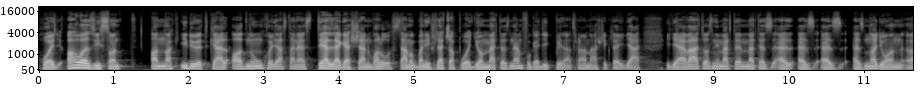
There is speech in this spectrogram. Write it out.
hogy ahhoz viszont annak időt kell adnunk, hogy aztán ez ténylegesen valós számokban is lecsapódjon, mert ez nem fog egyik pillanatra a másikra így, el, így elváltozni, mert, mert ez, ez, ez, ez, ez nagyon uh,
